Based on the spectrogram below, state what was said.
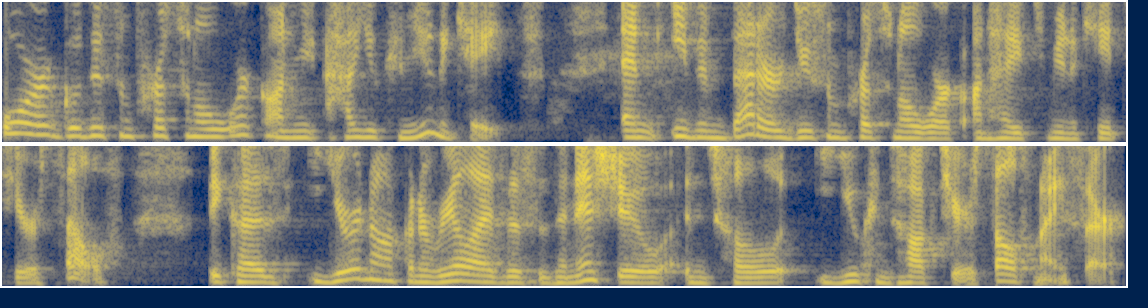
or go do some personal work on how you communicate. And even better, do some personal work on how you communicate to yourself because you're not going to realize this is an issue until you can talk to yourself nicer.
